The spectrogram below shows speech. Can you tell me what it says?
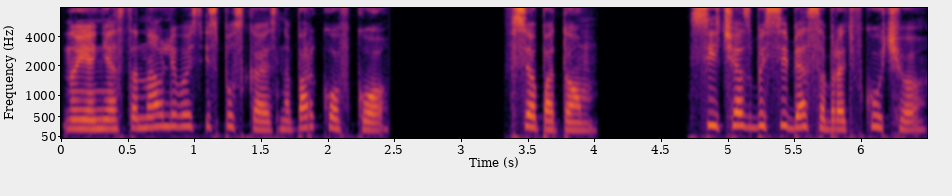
но я не останавливаюсь и спускаюсь на парковку. Все потом. Сейчас бы себя собрать в кучу.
